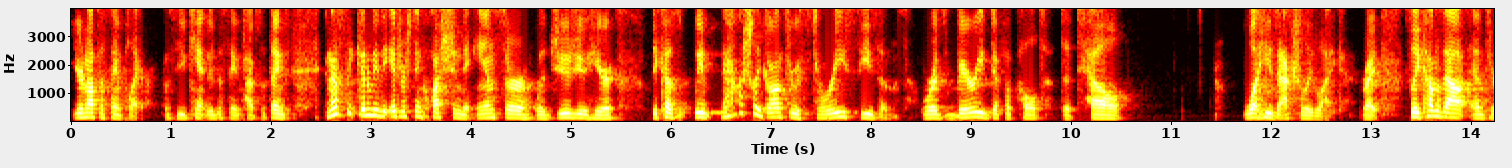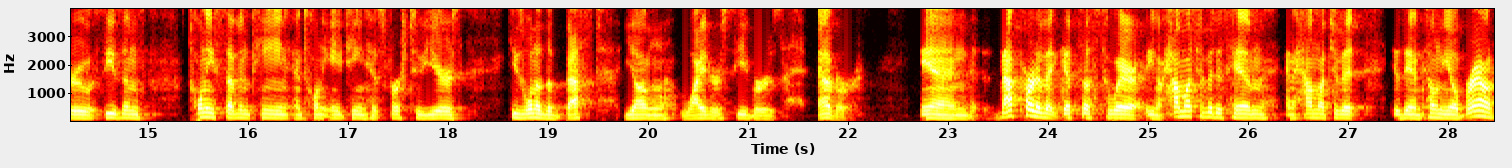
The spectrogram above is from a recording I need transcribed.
You're not the same player, and so you can't do the same types of things. And that's going to be the interesting question to answer with Juju here, because we've now actually gone through three seasons where it's very difficult to tell what he's actually like, right? So he comes out and through seasons 2017 and 2018, his first two years, he's one of the best young wide receivers ever. And that part of it gets us to where, you know, how much of it is him and how much of it is Antonio Brown?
